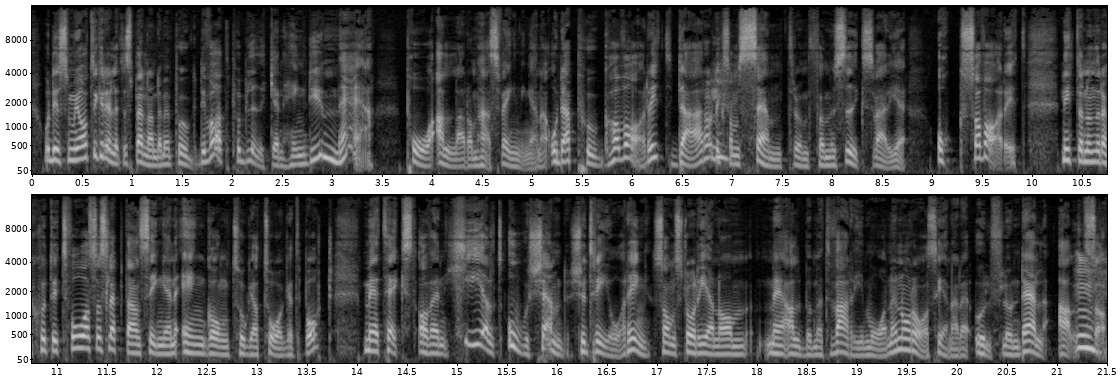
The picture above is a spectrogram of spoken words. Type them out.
Och det som jag tycker är lite spännande med Pugg det var att publiken hängde ju med på alla de här svängningarna. Och där Pugg har varit, där har liksom centrum för musik-Sverige också varit. 1972 så släppte han singeln En gång tog jag tåget bort med text av en helt okänd 23-åring som slår igenom med albumet Vargmåne några år senare, Ulf Lundell alltså.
